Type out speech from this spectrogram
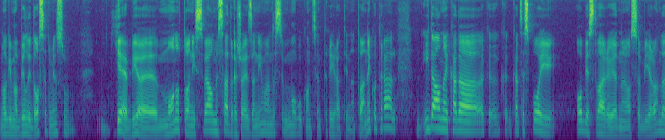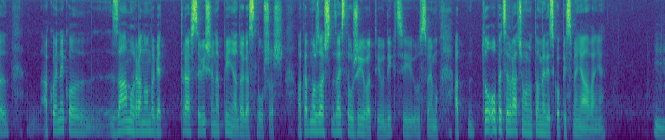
mnogima bili dosadni, su je, bio je monoton i sve, ali me sadržaje zanimaju, onda se mogu koncentrirati na to. A neko treba, idealno je kada, kad se spoji obje stvari u jednoj osobi. Jer onda, ako je neko zamoran, onda ga trebaš se više napinja da ga slušaš. A kad možeš zaista uživati u dikciji, u svemu. A to opet se vraćamo na to medijsko opismenjavanje. Mm.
